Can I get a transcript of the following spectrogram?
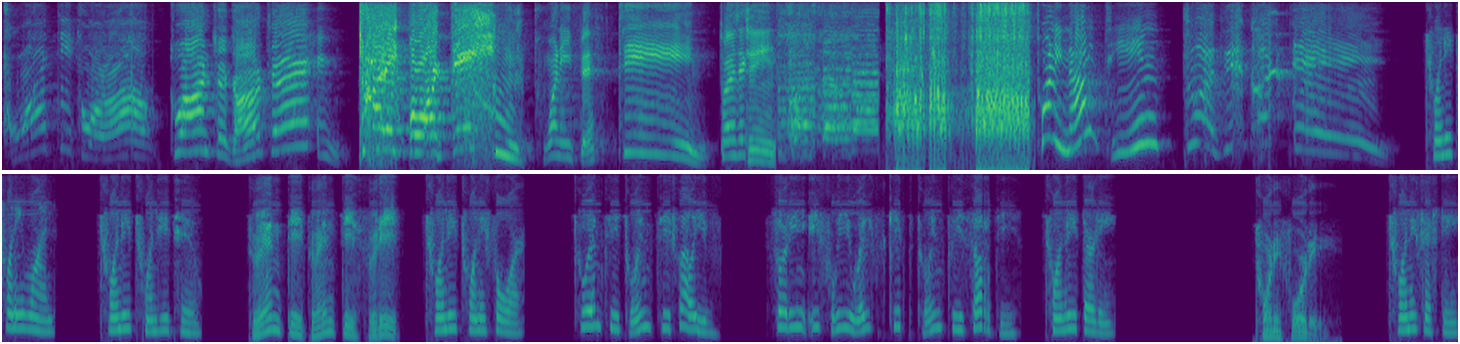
2012, 2013, 2014, 2015, 2016, 2017, 2019, 2020. 2021, 2022. 2023 2024. 2025. Sorry if we will skip 2030, 2030. 2040, 2050.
